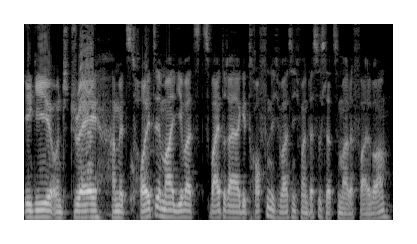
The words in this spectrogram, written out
Iggy und Dre haben jetzt heute mal jeweils zwei Dreier getroffen. Ich weiß nicht, wann das das letzte Mal der Fall war.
